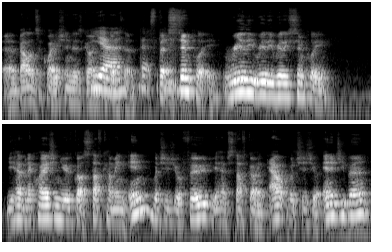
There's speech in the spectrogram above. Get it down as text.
uh, balance equation is going to yeah, give them. that's But thing. simply, really, really, really simply, you have an equation. You've got stuff coming in, which is your food. You have stuff going out, which is your energy burn.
